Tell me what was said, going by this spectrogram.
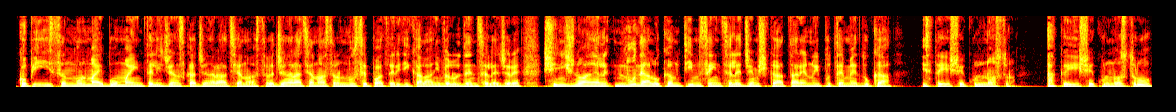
copiii sunt mult mai buni, mai inteligenți ca generația noastră. Generația noastră nu se poate ridica la nivelul de înțelegere și nici nu, nu ne alocăm timp să înțelegem și ca atare nu-i putem educa. Este eșecul nostru. Dacă e eșecul nostru,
